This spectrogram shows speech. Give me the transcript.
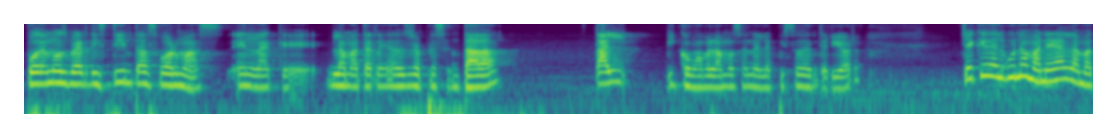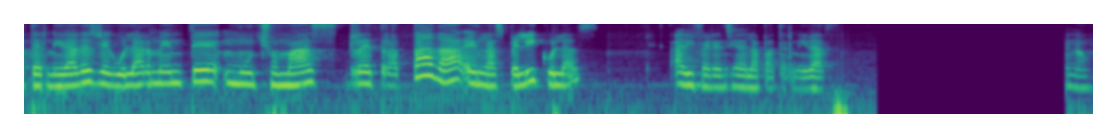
podemos ver distintas formas en la que la maternidad es representada, tal y como hablamos en el episodio anterior ya que de alguna manera la maternidad es regularmente mucho más retratada en las películas, a diferencia de la paternidad. Bueno,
